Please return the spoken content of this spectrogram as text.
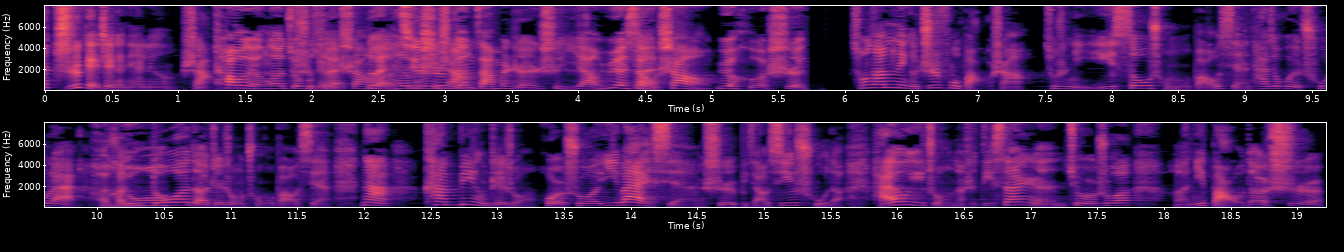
它只给这个年龄上，超龄了就不给上了，对其实跟咱们人是一样，越小上越合适。从咱们那个支付宝上，就是你一搜宠物保险，它就会出来很很多多的这种宠物保险。那看病这种，或者说意外险是比较基础的。还有一种呢是第三人，就是说，呃，你保的是，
